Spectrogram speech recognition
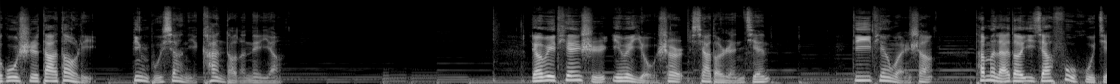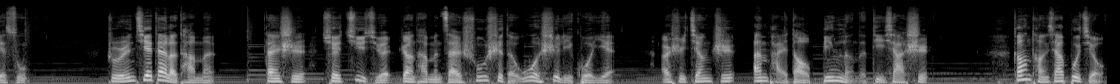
故事大道理，并不像你看到的那样。两位天使因为有事儿下到人间。第一天晚上，他们来到一家富户借宿，主人接待了他们，但是却拒绝让他们在舒适的卧室里过夜，而是将之安排到冰冷的地下室。刚躺下不久，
